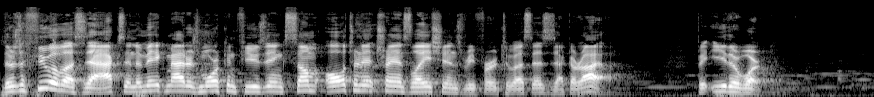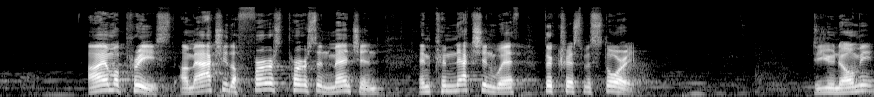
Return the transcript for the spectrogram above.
There's a few of us Zachs, and to make matters more confusing, some alternate translations refer to us as Zechariah. But either work. I am a priest. I'm actually the first person mentioned in connection with the Christmas story. Do you know me?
